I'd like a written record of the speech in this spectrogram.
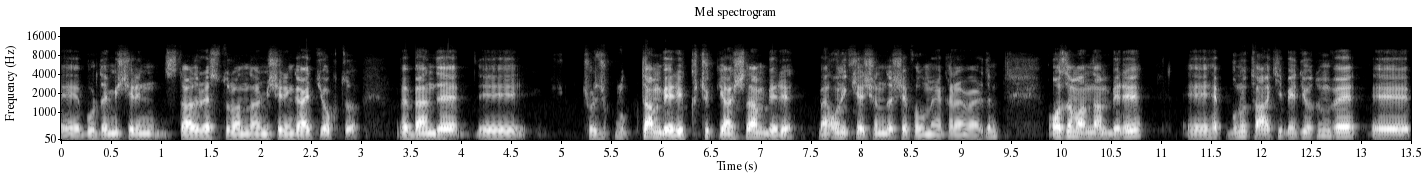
e, burada Michelin starlı restoranlar, Michelin Guide yoktu. Ve ben de e, çocukluktan beri, küçük yaştan beri, ben 12 yaşında şef olmaya karar verdim. O zamandan beri e, hep bunu takip ediyordum ve e,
